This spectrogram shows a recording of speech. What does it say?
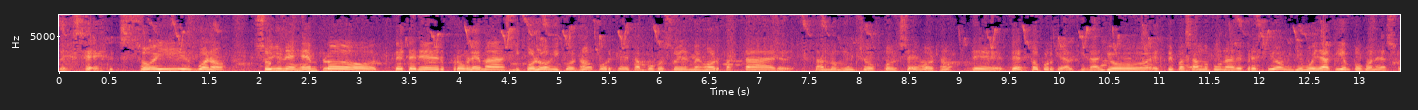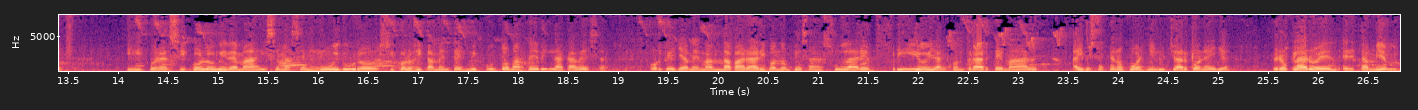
soy, bueno, soy un ejemplo de tener problemas psicológicos, ¿no? Porque tampoco soy el mejor para estar dando muchos consejos, ¿no? De esto, porque al final yo estoy pasando por una depresión, llevo ya tiempo con eso. Y con el psicólogo y demás, y se me hace muy duro psicológicamente, es mi punto más débil la cabeza porque ella me manda a parar y cuando empiezas a sudar en frío y a encontrarte mal, hay veces que no puedes ni luchar con ella. Pero claro, el, también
